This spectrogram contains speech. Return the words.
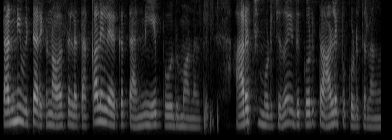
தண்ணி விட்டு அரைக்கணும் அவசியம் இல்லை. தக்காளியில் இருக்க தண்ணியே போதுமானது. அரைச்சி முடித்ததும் இதுக்கு ஒரு தாளிப்பு கொடுத்துடலாங்க.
